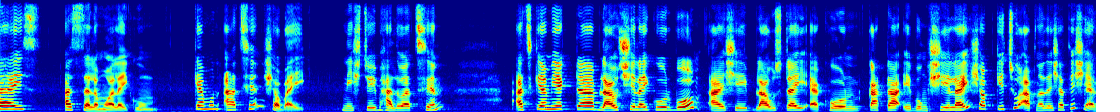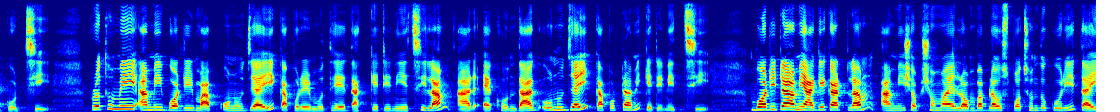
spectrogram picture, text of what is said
গাইস, আসসালামু আলাইকুম। কেমন আছেন সবাই? নিশ্চয়ই ভালো আছেন। আজকে আমি একটা ব্লাউজ সেলাই করব, আর সেই ব্লাউজটাই এখন কাটা এবং সেলাই সব কিছু আপনাদের সাথে শেয়ার করছি। প্রথমেই আমি বডির মাপ অনুযায়ী কাপড়ের মধ্যে দাগ কেটে নিয়েছিলাম, আর এখন দাগ অনুযায়ী কাপড়টা আমি কেটে নিচ্ছি। বডিটা আমি আগে কাটলাম। আমি সব সময় লম্বা ব্লাউজ পছন্দ করি, তাই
